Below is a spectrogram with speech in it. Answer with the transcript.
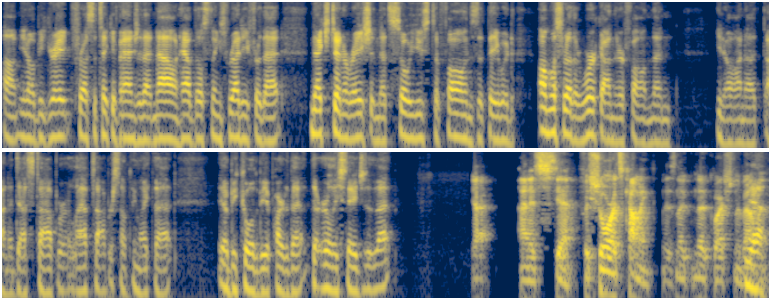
um, you know, it'd be great for us to take advantage of that now and have those things ready for that next generation that's so used to phones that they would almost rather work on their phone than, you know, on a on a desktop or a laptop or something like that. It would be cool to be a part of that, the early stages of that. Yeah, and it's yeah, for sure, it's coming. There's no no question about yeah. it.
